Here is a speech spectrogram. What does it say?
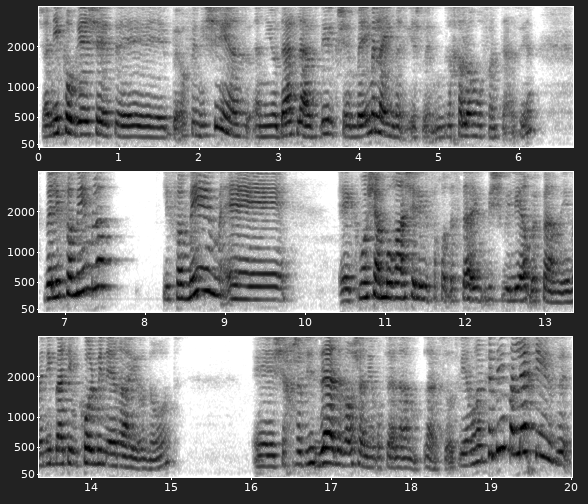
שאני פוגשת באופן אישי, אז אני יודעת להבדיל כשהם באים אליי, יש להם, אם זה חלום או פנטזיה, ולפעמים לא. לפעמים, אה, כמו שהמורה שלי לפחות עשתה בשבילי הרבה פעמים, אני באתי עם כל מיני רעיונות, אה, שחשבתי שזה הדבר שאני רוצה לעשות, והיא אמרה, קדימה, לכי עם זה,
